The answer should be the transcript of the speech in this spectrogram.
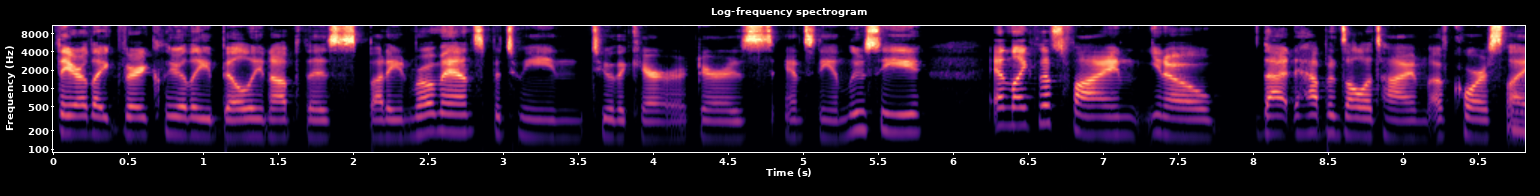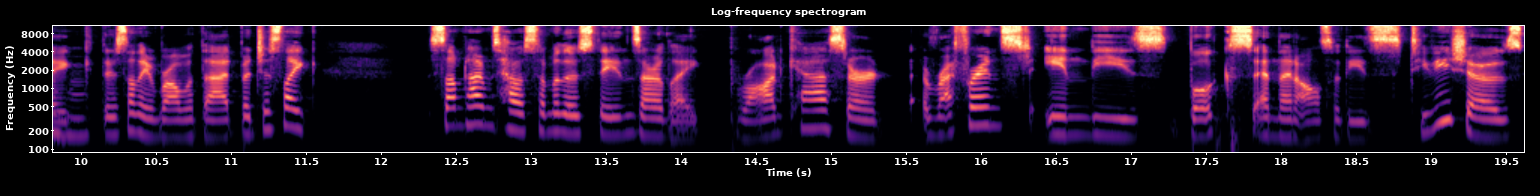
they are like very clearly building up this budding romance between two of the characters, Anthony and Lucy. And like, that's fine. You know, that happens all the time. Of course, like, there's nothing wrong with that. But just like, sometimes how some of those things are like broadcast or referenced in these books and then also these TV shows,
